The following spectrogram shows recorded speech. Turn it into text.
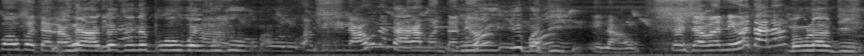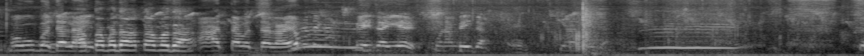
બહુ બધા લાવું. આગળ જઈને પોવું ભાઈ મુજુ આમ પેલી લાવું ને તારા મંતરને હો. એ બધી. એ લાવું. તો જવાન નહીં હો તારા. બહુ લાવજી. બહુ બધા લાવ આતા બધા આતા બધા. આ આટલા બધા લાવ્યો બે જઈએ. ખૂણા બે જા. ખૂણા બે જા. તો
